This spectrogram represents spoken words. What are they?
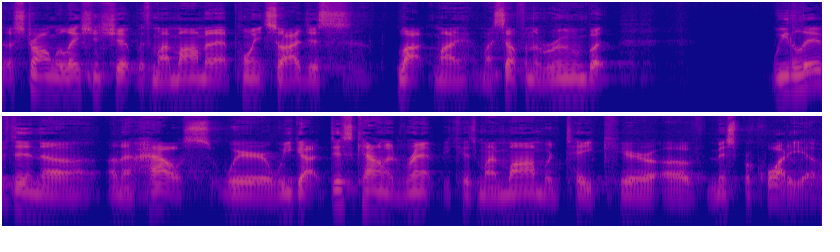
a, strong relationship with my mom at that point, so I just locked my, myself in the room. But we lived in a, in a house where we got discounted rent because my mom would take care of Miss Perquadio.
